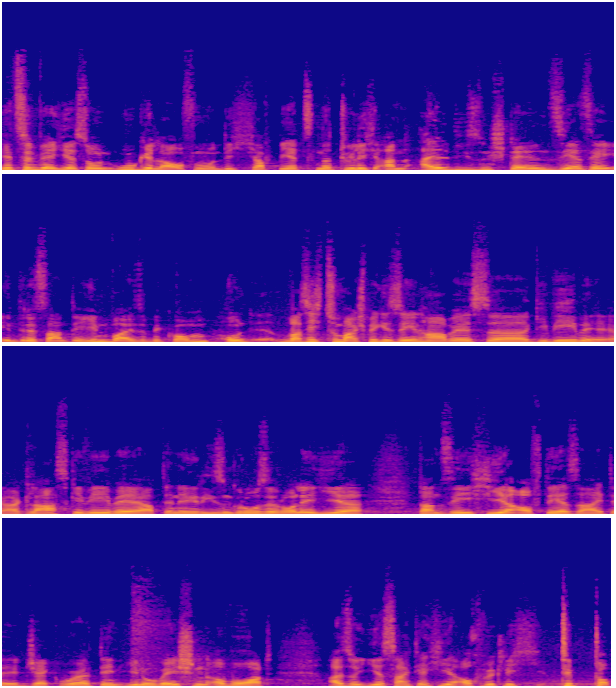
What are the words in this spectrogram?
Jetzt sind wir hier so ein U gelaufen und ich habe jetzt natürlich an all diesen Stellen sehr, sehr interessante Hinweise bekommen. Und was ich zum Beispiel gesehen habe, ist Gewebe, ja, Glasgewebe, habt eine riesengroße Rolle hier. Dann sehe ich hier auf der Seite Jack World den Innovation Award. Also ihr seid ja hier auch wirklich tiptop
